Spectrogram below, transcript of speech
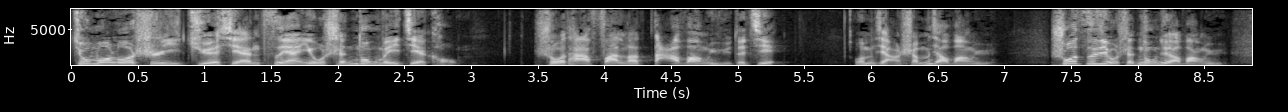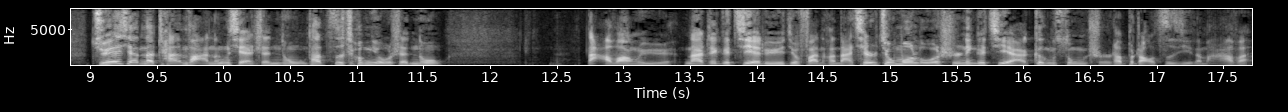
鸠摩罗什以觉贤自言有神通为借口，说他犯了大妄语的戒。我们讲什么叫妄语？说自己有神通就叫妄语。觉贤的禅法能显神通，他自称有神通，大妄语，那这个戒律就犯的很大。其实鸠摩罗什那个戒啊更松弛，他不找自己的麻烦，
